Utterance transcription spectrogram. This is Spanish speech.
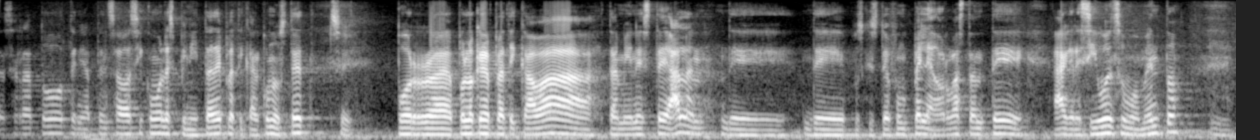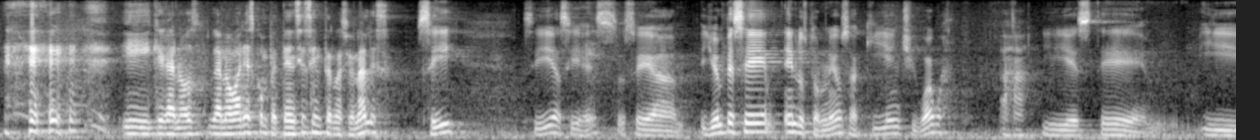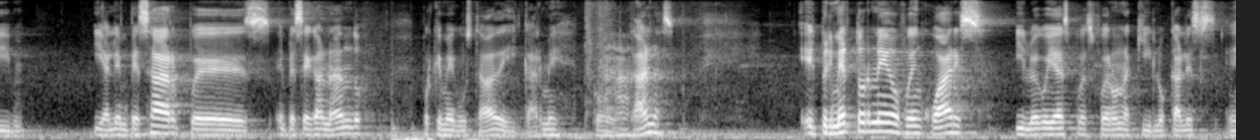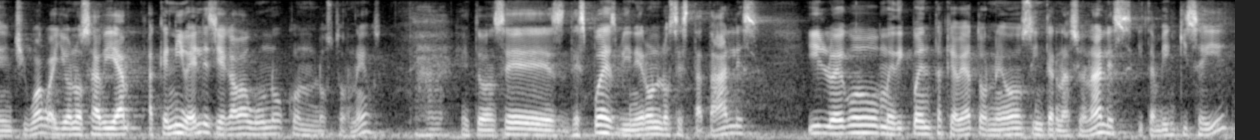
desde hace rato tenía pensado así como la espinita de platicar con usted. Sí. Por, uh, por lo que me platicaba también este Alan, de, de, pues que usted fue un peleador bastante agresivo en su momento y que ganó, ganó varias competencias internacionales. Sí, sí, así es. O sea, yo empecé en los torneos aquí en Chihuahua. Ajá. Y este, y, y al empezar, pues empecé ganando porque me gustaba dedicarme con Ajá. ganas. El primer torneo fue en Juárez y luego ya después fueron aquí locales en Chihuahua. Yo no sabía a qué niveles llegaba uno con los torneos. Ajá. Entonces, después vinieron los estatales y luego me di cuenta que había torneos internacionales y también quise ir,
